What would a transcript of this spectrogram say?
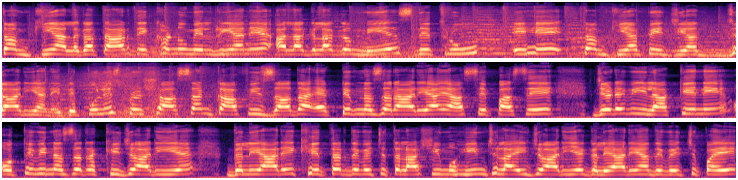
ਧਮਕੀਆਂ ਲਗਾਤਾਰ ਦੇਖਣ ਨੂੰ ਮਿਲ ਰਹੀਆਂ ਨੇ। ਅਲੱਗ-ਅਲੱਗ ਮੇਲਸ ਦੇ ਥਰੂ ਇਹ ਧਮਕੀਆਂ ਭੇਜੀਆਂ ਜਾ ਰਹੀਆਂ ਨੇ ਤੇ ਪੁਲਿਸ ਪ੍ਰਸ਼ਾਸਨ ਕਾਫੀ ਜ਼ਿਆਦਾ ਐਕਟਿਵ ਨਜ਼ਰ ਆ ਰਿਹਾ ਹੈ। ਆਸੇ-ਪਾਸੇ ਜਿਹੜੇ ਵੀ ਇਲਾਕੇ ਨੇ, ਉੱਥੇ ਵੀ ਨਜ਼ਰ ਰੱਖੀ ਜਾ ਰਹੀ ਹੈ। ਗਲਿਆਰੇ ਖੇਤਰ ਦੇ ਵਿੱਚ ਤਲਾਸ਼ੀ ਮੁਹਿੰਮ ਚਲਾਈ ਜਾ ਰਹੀ ਹੈ। ਗਲਿਆਰਿਆਂ ਦੇ ਵਿੱਚ ਪਏ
